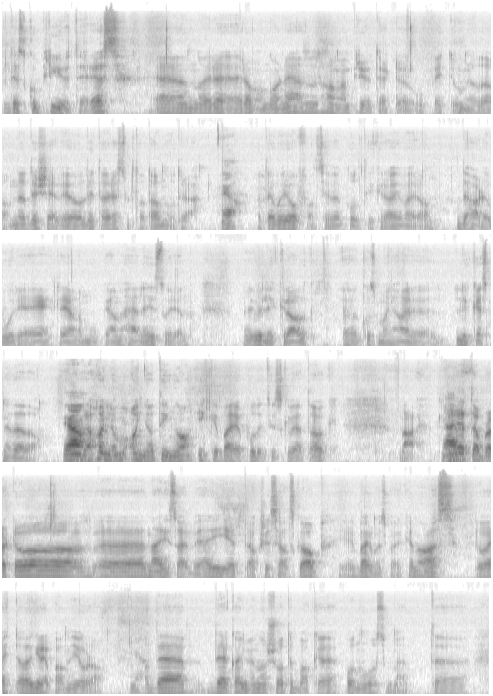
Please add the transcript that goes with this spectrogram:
det skulle prioriteres. Eh, når rammene går ned, så har man prioritert opp et område. Det, det ser vi jo litt av resultatet av nå, tror jeg. Ja. At det har vært offensive politikere i hverandre. Det har det vært egentlig gjennom opp gjennom hele historien. I ulik grad eh, hvordan man har lykkes med det. da. Ja. Det handler om andre ting òg, ikke bare politiske vedtak. Nei. Nei. Vi etablerte eh, næringsarbeidet i et aksjeselskap i Bergmannsparken AS. Det var et av grepene vi gjorde da. Ja. Og det, det kan vi nå se tilbake på nå som et, eh,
